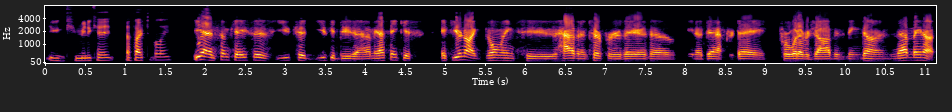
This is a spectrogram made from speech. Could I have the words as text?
you can communicate effectively? Yeah, in some cases you could you could do that. I mean, I think if if you're not going to have an interpreter there though you know day after day for whatever job is being done that may not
